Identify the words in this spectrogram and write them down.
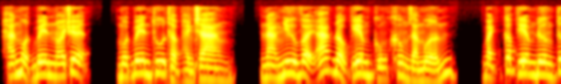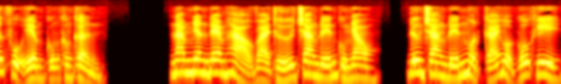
Hắn một bên nói chuyện, một bên thu thập hành trang, nàng như vậy ác độc yêm cũng không dám muốn, bạch cấp yêm đương tức phụ yêm cũng không cần. Nam nhân đem hảo vài thứ trang đến cùng nhau, đương trang đến một cái hộp gỗ khi,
